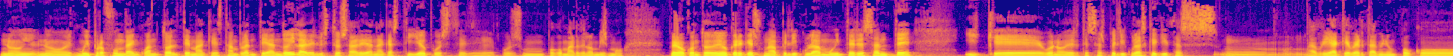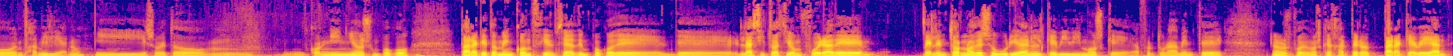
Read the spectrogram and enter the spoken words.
no, no, es muy profunda en cuanto al tema que están planteando y la de Luis Tosar y Ana Castillo pues, eh, pues un poco más de lo mismo. Pero con todo yo creo que es una película muy interesante y que, bueno, es de esas películas que quizás mm, habría que ver también un poco en familia, ¿no? Y sobre todo mm, con niños un poco para que tomen conciencia de un poco de, de la situación fuera de, del entorno de seguridad en el que vivimos, que afortunadamente no nos podemos quejar, pero para que vean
